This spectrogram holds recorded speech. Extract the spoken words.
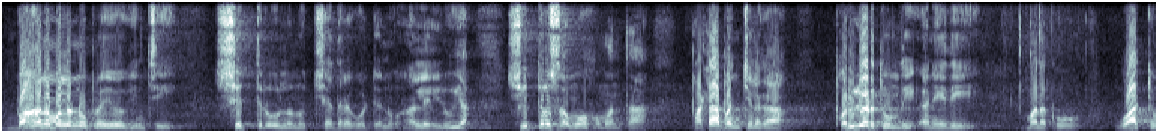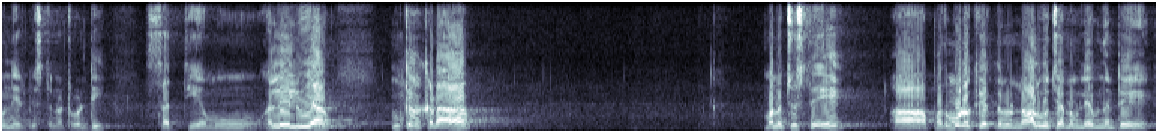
బాణములను ప్రయోగించి శత్రువులను చెదరగొట్టెను. అల్లెలుయ శత్రు సమూహం అంతా పటాపంచలుగా పరుగెడుతుంది అనేది మనకు వాక్యం నేర్పిస్తున్నటువంటి సత్యము. హల్లెలూయా. ఇంకా అక్కడ మనం చూస్తే ఆ పదమూడో కీర్తనలు నాలుగో చరణంలో ఏముందంటే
